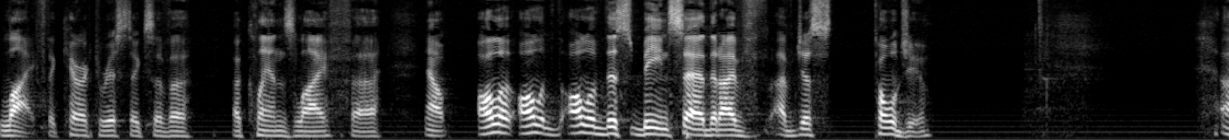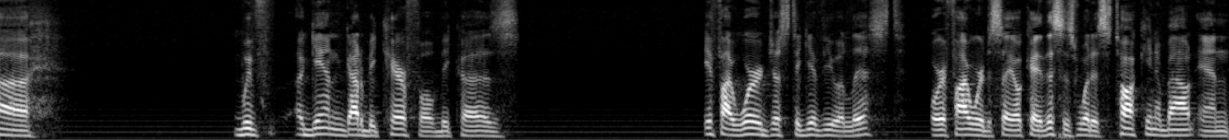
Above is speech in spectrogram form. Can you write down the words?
life, the characteristics of a, a cleansed life. Uh, now, all of, all, of, all of this being said that I've, I've just told you, uh, we've again got to be careful because if I were just to give you a list or if I were to say, okay, this is what it's talking about, and,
